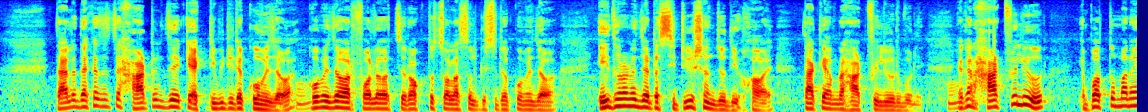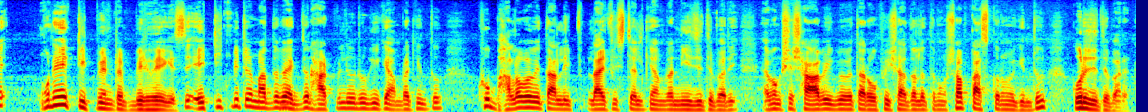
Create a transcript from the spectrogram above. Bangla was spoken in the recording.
তাহলে দেখা যাচ্ছে হার্টের যে অ্যাক্টিভিটিটা কমে যাওয়া কমে যাওয়ার ফলে হচ্ছে রক্ত চলাচল কিছুটা কমে যাওয়া। এই ধরনের যে একটা সিচুয়েশন যদি হয় তাকে আমরা হার্ট ফেলিউর বলি। এখন হার্ট ফেলিউর বর্তমানে অনেক ট্রিটমেন্ট বের হয়ে গেছে। এই ট্রিটমেন্টের মাধ্যমে একজন হার্ট ফেলিওর রুগীকে আমরা কিন্তু খুব ভালোভাবে তার লাইফ স্টাইলকে আমরা নিয়ে যেতে পারি এবং সে স্বাভাবিকভাবে তার অফিস আদালত এবং সব কাজকর্মে কিন্তু করে যেতে পারে।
